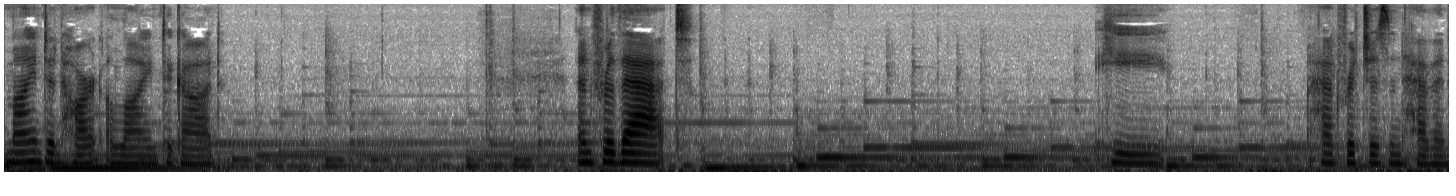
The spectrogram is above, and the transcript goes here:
mind and heart aligned to God. And for that, he had riches in heaven.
